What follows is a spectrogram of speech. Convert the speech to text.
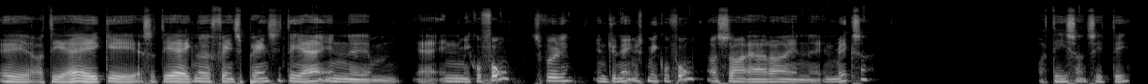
Øh, og det er ikke, altså det er ikke noget fancy pansy. Det er en, øh, ja, en mikrofon selvfølgelig, en dynamisk mikrofon, og så er der en, en mixer. Og det er sådan set det.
